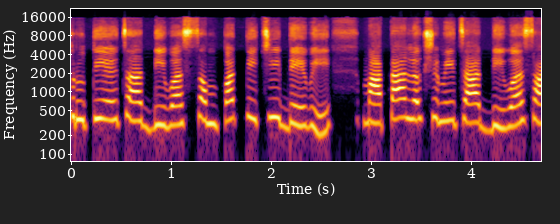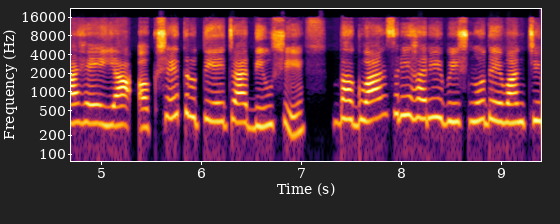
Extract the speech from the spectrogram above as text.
तृतीयेचा दिवस संपत्तीची देवी माता लक्ष्मीचा दिवस आहे. या अक्षय तृतीयेच्या दिवशी भगवान श्री हरी विष्णू देवांची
